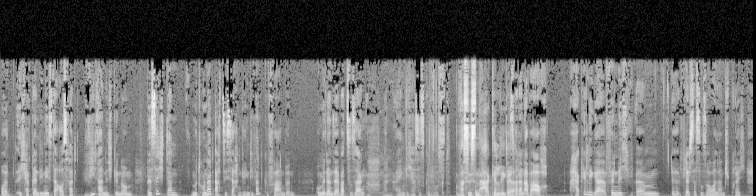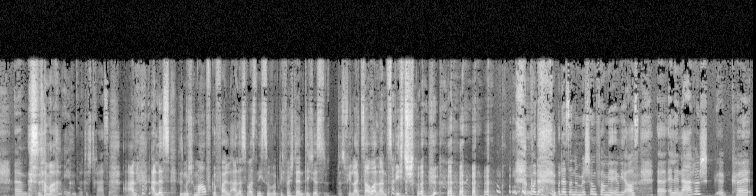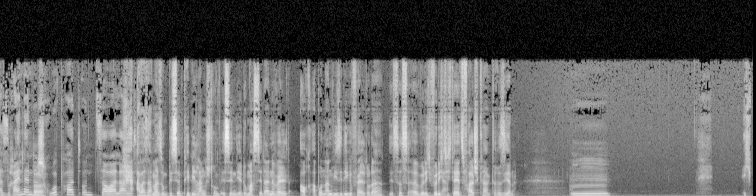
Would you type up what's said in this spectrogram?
Und ich habe dann die nächste Ausfahrt wieder nicht genommen, bis ich dann mit 180 Sachen gegen die Wand gefahren bin. Um mir dann selber zu sagen, oh Mann, eigentlich hast du es gewusst. Was ist ein hackeliger? Und das war dann aber auch hackeliger, finde ich, ähm, äh, vielleicht ist das so Sauerland-Sprech. Ähm, Sag mal. Wird die Straße. alles, ist mir schon mal aufgefallen, alles, was nicht so wirklich verständlich ist, das ist vielleicht Sauerland-Speech. oder, oder so eine Mischung von mir irgendwie aus äh, Ellenarisch, äh, Köln, also Rheinländisch, ja. Ruhrpott und Sauerland. Aber sag mal, so ein bisschen Pippi ja. Langstrumpf ist in dir. Du machst dir deine Welt auch ab und an, wie sie dir gefällt, oder? Ist das, äh, würde ich, würde ich ja. dich da jetzt falsch charakterisieren? Mm. Ich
